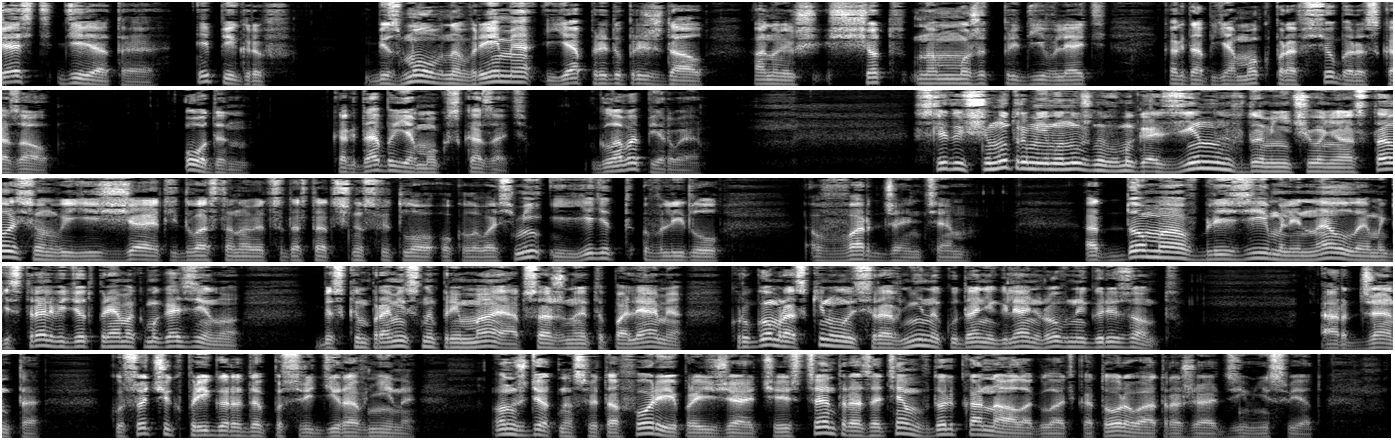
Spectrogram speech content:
Часть девятая. Эпиграф. «Безмолвно время я предупреждал, оно лишь счет нам может предъявлять, когда б я мог про все бы рассказал». Оден. Когда бы я мог сказать. Глава первая. Следующим утром ему нужно в магазин, в доме ничего не осталось, он выезжает, едва становится достаточно светло, около восьми, и едет в Лидл, в Вардженте. От дома вблизи Малинеллы магистраль ведет прямо к магазину. Бескомпромиссно прямая, обсаженная тополями, кругом раскинулась равнина, куда ни глянь, ровный горизонт. Арджента, кусочек пригорода посреди равнины – он ждет на светофоре и проезжает через центр, а затем вдоль канала, гладь которого отражает зимний свет.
